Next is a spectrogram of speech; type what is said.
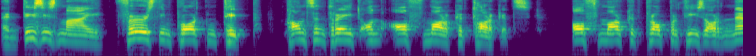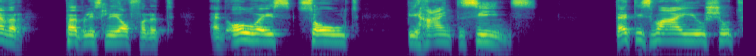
And this is my first important tip. Concentrate on off-market targets. Off-market properties are never publicly offered and always sold behind the scenes. That is why you should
